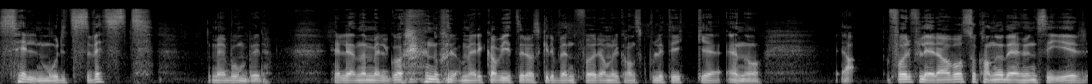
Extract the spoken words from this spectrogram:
selvmordsvest med bomber. Helene Melgaard, Nord-Amerika-viter og skribent for amerikansk politikk.no. Ja, for flere av oss så kan jo det hun sier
